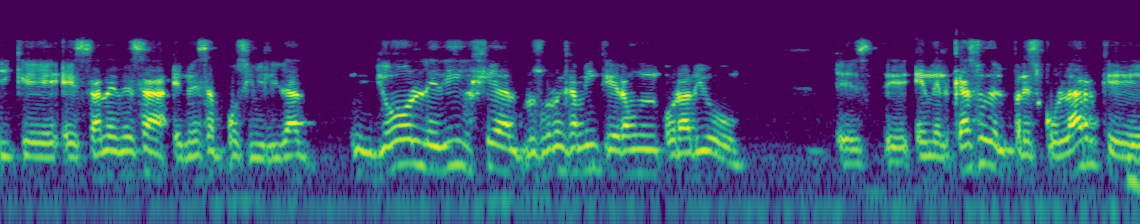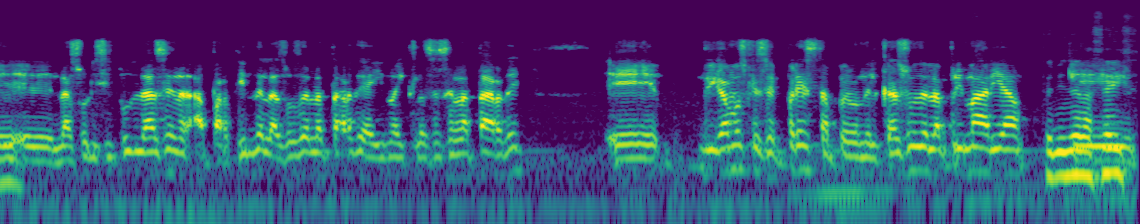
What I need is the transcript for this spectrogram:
y que están en esa, en esa posibilidad. Yo le dije al profesor Benjamín que era un horario, este, en el caso del preescolar, que la solicitud la hacen a partir de las 2 de la tarde, ahí no hay clases en la tarde, eh, digamos que se presta, pero en el caso de la primaria... Termina a las 6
